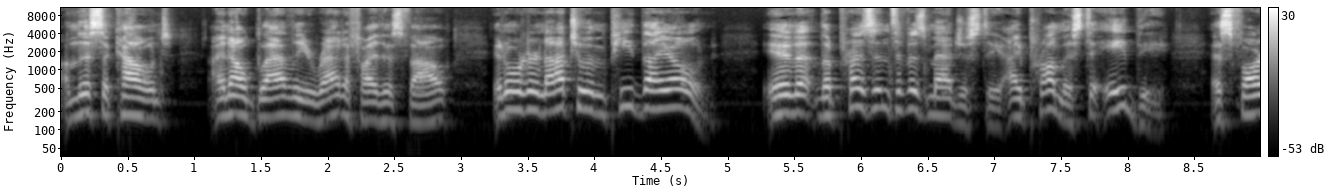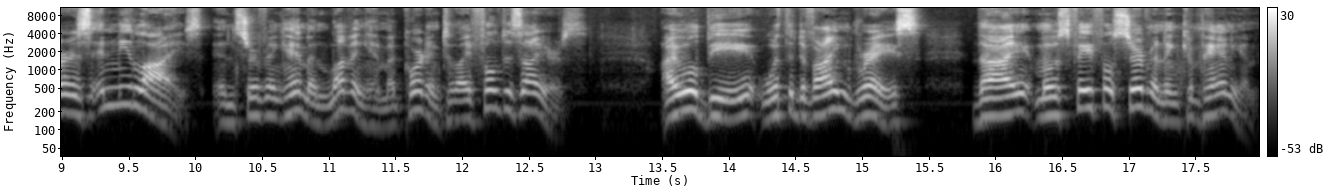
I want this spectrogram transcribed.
On this account, I now gladly ratify this vow, in order not to impede thy own. In the presence of His Majesty, I promise to aid thee, as far as in me lies, in serving Him and loving Him according to thy full desires. I will be, with the divine grace, thy most faithful servant and companion.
